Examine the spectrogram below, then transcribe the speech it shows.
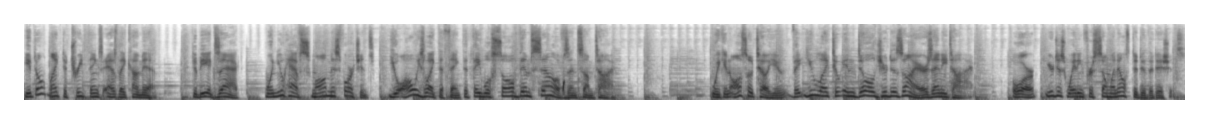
You don't like to treat things as they come in. To be exact, when you have small misfortunes, you always like to think that they will solve themselves in some time. We can also tell you that you like to indulge your desires anytime. Or you're just waiting for someone else to do the dishes.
